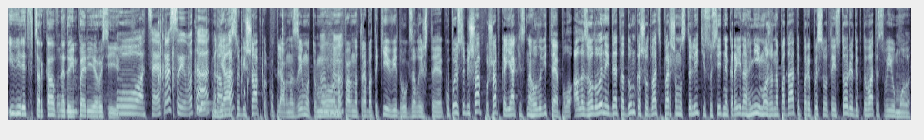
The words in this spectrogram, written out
і вірять в царка в недоімперії Росії. О, це красиво, так. Ромка? Я собі шапку купляв на зиму, тому Мгм. напевно треба такий відгук залишити. Купив собі шапку, шапка якісна, голові тепло. Але з голови не йде та думка, що в 21 столітті сусідня країна гній може нападати, переписувати історію, диктувати свої умови.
